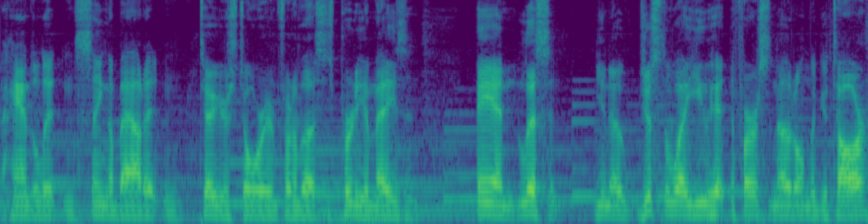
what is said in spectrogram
handle it and sing about it and tell your story in front of us is pretty amazing. And listen, you know, just the way you hit the first note on the guitar.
